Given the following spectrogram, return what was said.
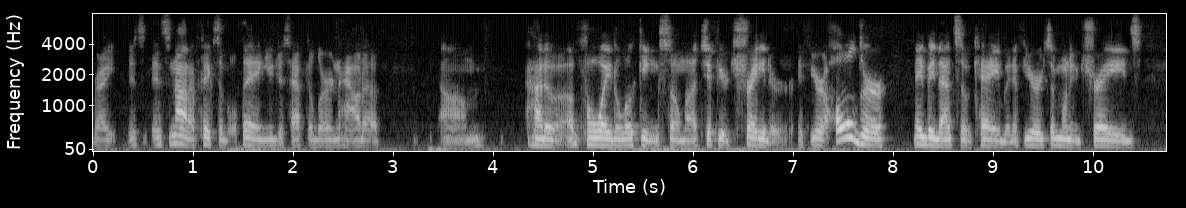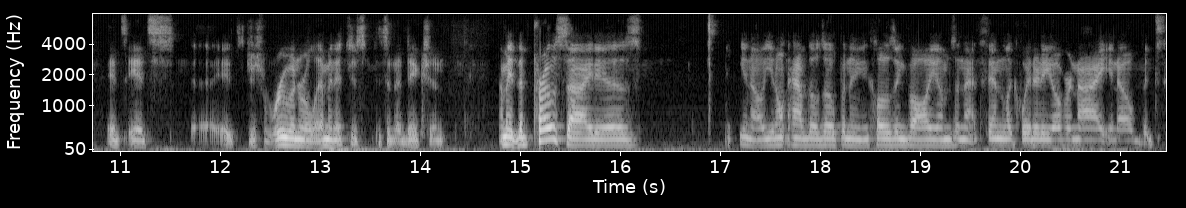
right? It's it's not a fixable thing. You just have to learn how to um, how to avoid looking so much. If you're a trader, if you're a holder, maybe that's okay. But if you're someone who trades, it's it's uh, it's just ruinable. I mean, it's just it's an addiction. I mean, the pro side is, you know, you don't have those opening and closing volumes and that thin liquidity overnight. You know, it's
